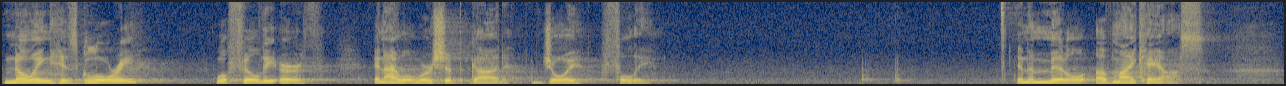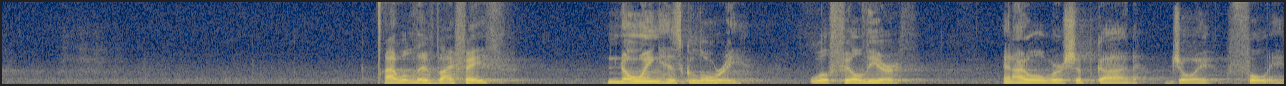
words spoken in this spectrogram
knowing his glory will fill the earth and I will worship God joyfully. In the middle of my chaos, I will live by faith, knowing his glory will fill the earth, and I will worship God joyfully.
